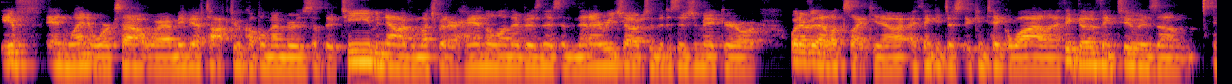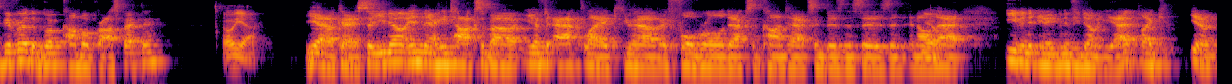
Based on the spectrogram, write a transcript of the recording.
if and when it works out where maybe I've talked to a couple members of their team and now I have a much better handle on their business and then I reach out to the decision maker or whatever that looks like. You know, I think it just it can take a while. And I think the other thing too is um have you ever read the book Combo Prospecting? Oh yeah. Yeah, okay. So you know in there he talks about you have to act like you have a full Rolodex of contacts and businesses and, and all yep. that. Even even if you don't yet, like you know,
